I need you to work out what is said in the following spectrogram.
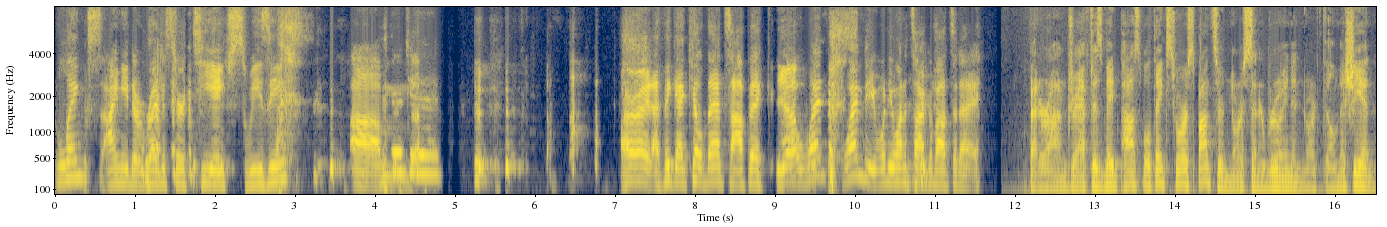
links. I need to register TH Sweezy. Um, Don't do that. all right, I think I killed that topic. Yeah, Uh, Wen- Wendy, what do you want to talk about today? Better on Draft is made possible thanks to our sponsor, North Center Brewing in Northville, Michigan.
